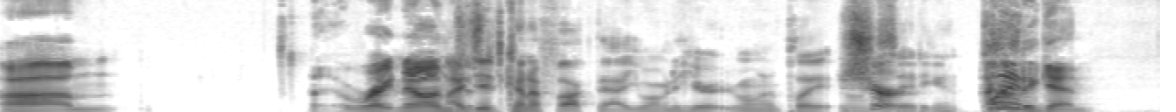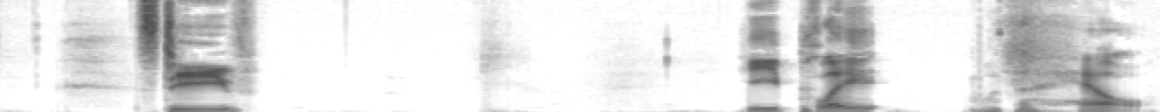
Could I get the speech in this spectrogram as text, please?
Um, right now I'm I did kind of fuck that. You want me to hear? it? You want to play? it? You want me to Sure. Say it again. play it again. Steve, He play. What the hell?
